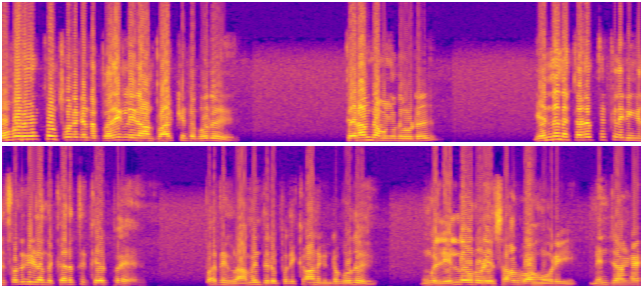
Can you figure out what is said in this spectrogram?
ஒவ்வொருவருக்கும் சொல்லுகின்ற பதில்களை நான் பார்க்கின்ற போது திறந்த மனதோடு என்னென்ன கருத்துக்களை நீங்கள் சொல்லுகிற அந்த கருத்துக்கேற்ப பதில்கள் அமைந்திருப்பதை காணுகின்ற போது உங்கள் எல்லோருடைய சார்பாகவும் ஒரு நெஞ்சாக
